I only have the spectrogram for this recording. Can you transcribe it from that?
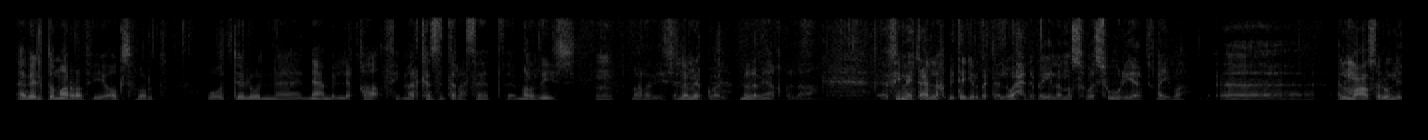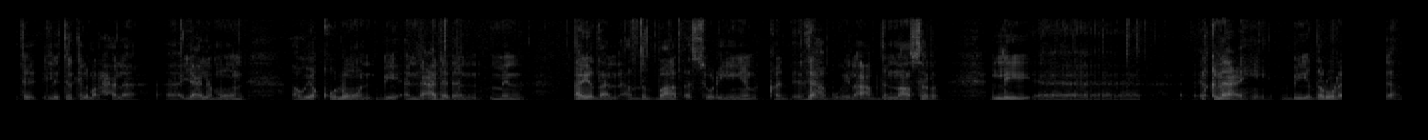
قابلته مرة في اوكسفورد وقلت له نعمل لقاء في مركز الدراسات. ما رضيش. ما رضيش لم يقبل. لم يقبل آه. فيما يتعلق بتجربة الوحدة بين مصر وسوريا أيوه. آه، المعاصرون لتل- لتلك المرحلة آه، يعلمون أو يقولون بأن عددا من أيضا الضباط السوريين قد ذهبوا إلى عبد الناصر لإقناعه بضرورة الوحدة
